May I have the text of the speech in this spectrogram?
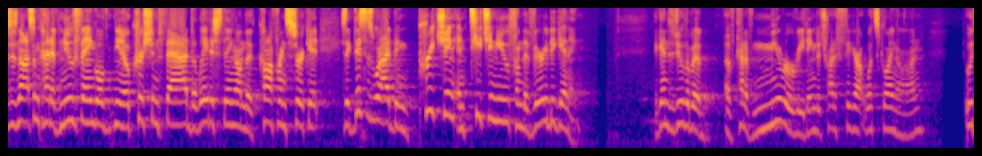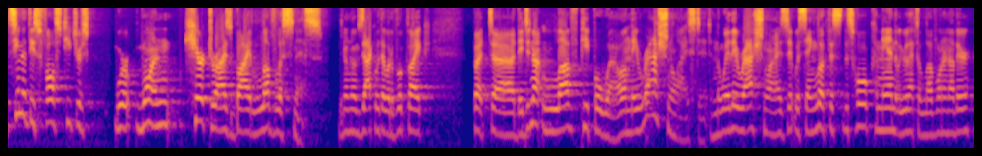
This is not some kind of newfangled, you know, Christian fad, the latest thing on the conference circuit. He's like, this is what I've been preaching and teaching you from the very beginning. Again, to do a little bit of, of kind of mirror reading to try to figure out what's going on, it would seem that these false teachers were, one, characterized by lovelessness. We don't know exactly what that would have looked like, but uh, they did not love people well, and they rationalized it. And the way they rationalized it was saying, look, this, this whole command that we really have to love one another,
